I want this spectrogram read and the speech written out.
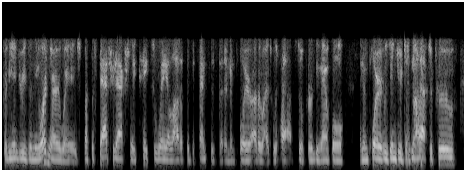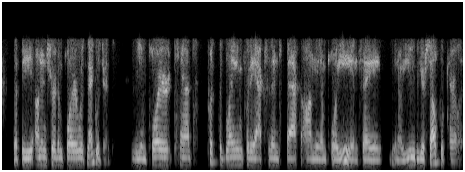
for the injuries in the ordinary ways, but the statute actually takes away a lot of the defenses that an employer otherwise would have. So, for example, an employer who's injured does not have to prove that the uninsured employer was negligent. The employer can't put the blame for the accident back on the employee and say, you know, you yourself were careless.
